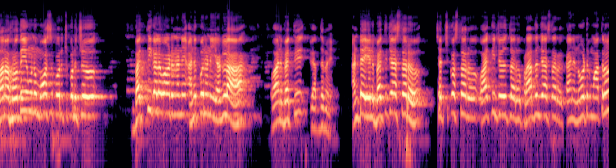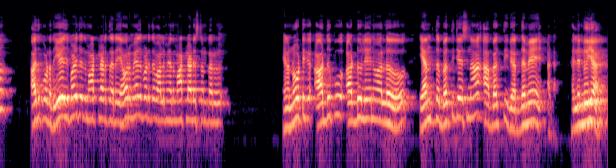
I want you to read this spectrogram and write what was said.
తన హృదయమును మోసపరుచుకొనుచు భక్తి గలవాడనని అనుకుని ఎడల వాని భక్తి వ్యర్థమే. అంటే వీళ్ళు భక్తి చేస్తారు చర్చికి వస్తారు వాక్యం చదువుతారు ప్రార్థన చేస్తారు కానీ నోటికి మాత్రం అదుపు ఉండదు. ఏది పడితే అది మాట్లాడతారు. ఎవరి మీద పడితే వాళ్ళ మీద మాట్లాడేస్తుంటారు. నోటికి అదుపు అడ్డు లేని వాళ్ళు ఎంత భక్తి చేసినా ఆ భక్తి వ్యర్థమే అట. హల్లెలూయా.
